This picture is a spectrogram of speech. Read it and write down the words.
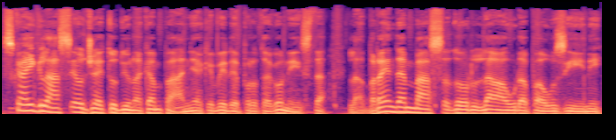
Sky Glass è oggetto di una campagna che vede protagonista la brand ambassador Laura Pausini Giannini,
